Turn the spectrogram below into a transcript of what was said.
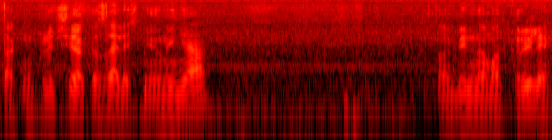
Так, ну ключи оказались не у меня. Автомобиль нам открыли.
